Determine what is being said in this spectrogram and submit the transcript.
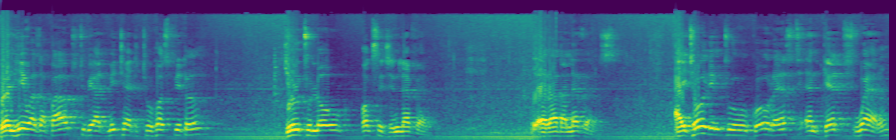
when he was about to be admitted to hospital due to low oxygen level, uh, rather levels. I told him to go rest and get well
